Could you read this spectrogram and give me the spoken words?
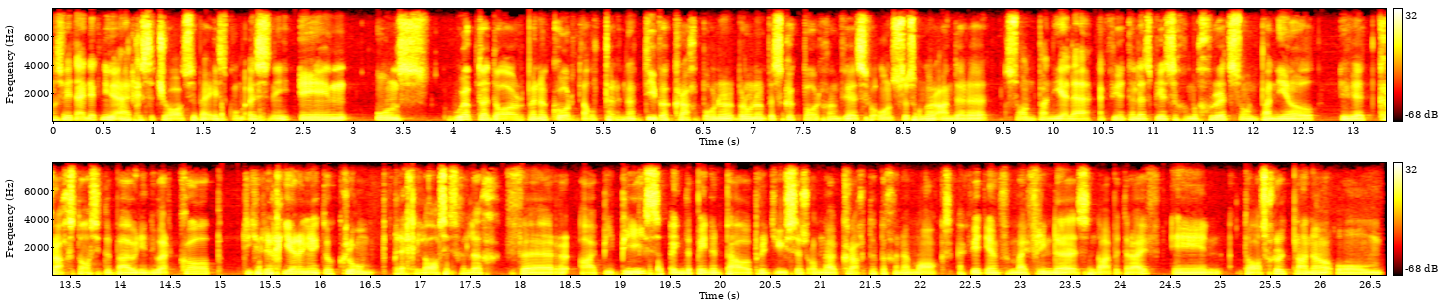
Ons weet eintlik nie hoe erg die situasie by Eskom is nie en ons hoop dat daar binnekort alternatiewe kragbronne bronne beskikbaar gaan wees vir ons soos onder andere sonpanele. Ek weet hulle is besig om 'n groot sonpaneel jy weet kragstasie te bou in die Noord-Kaap. Die regering het ook klomp regulasies gelig vir IPPs, independent power producers om nou krag te begin maak. Ek weet een van my vriende is in daai bedryf en daar's groot planne om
